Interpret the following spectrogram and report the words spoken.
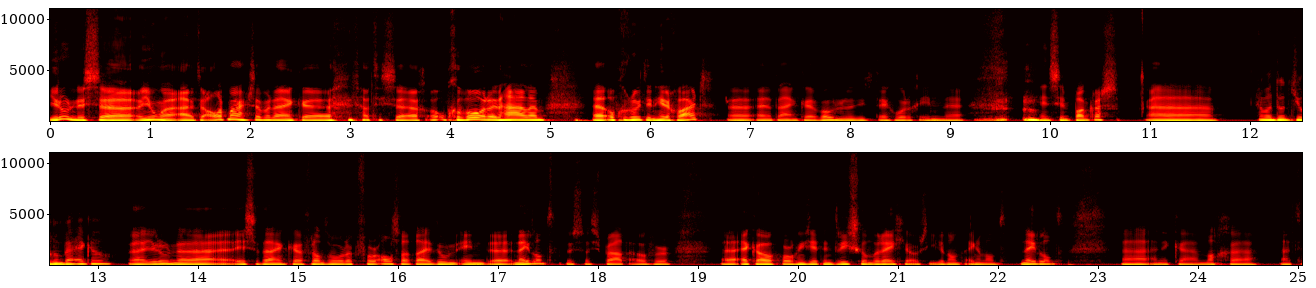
Jeroen is eh, een jongen uit Alkmaar, zeg maar eigenlijk. eh, dat is eh, opgeboren in Haarlem, opgegroeid in Heergewaard. en uiteindelijk wonen we nu tegenwoordig in, in Sint Pancras. En wat doet Jeroen bij Echo? Jeroen is uiteindelijk verantwoordelijk voor alles wat wij doen in Nederland. Dus als je praat over Echo, georganiseerd in drie verschillende regio's: Ierland, Engeland, Nederland. En ik mag het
